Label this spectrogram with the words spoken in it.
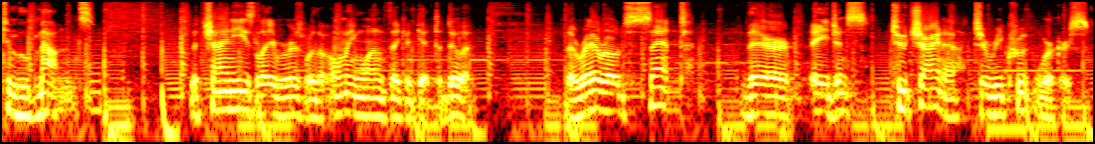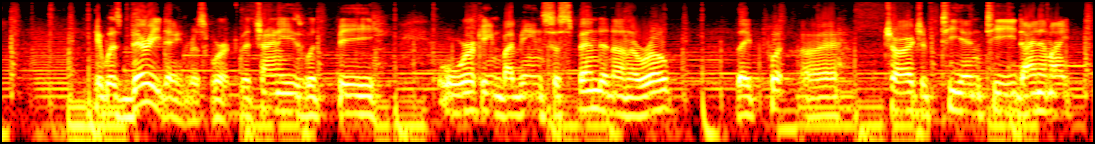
to move mountains. The Chinese laborers were the only ones they could get to do it. The railroad sent their agents to China to recruit workers. It was very dangerous work. The Chinese would be working by being suspended on a rope. They'd put a charge of TNT, dynamite,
